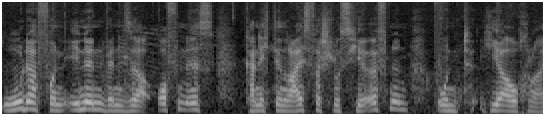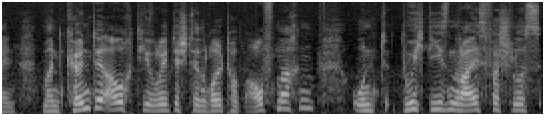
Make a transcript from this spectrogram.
oder von innen, wenn sie offen ist, kann ich den Reißverschluss hier öffnen und hier auch rein. Man könnte auch theoretisch den Rolltop aufmachen und durch diesen Reißverschluss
